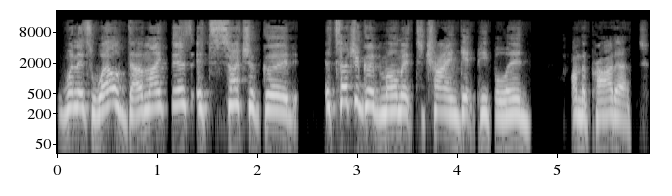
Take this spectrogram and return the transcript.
when it's well done like this, it's such a good, it's such a good moment to try and get people in on the product.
